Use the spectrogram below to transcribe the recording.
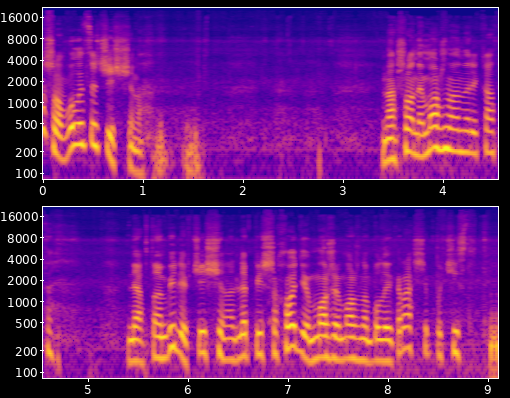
Ну що, вулиця Чищена. На що не можна нарікати? Для автомобілів чищена, для пішоходів, може можна було і краще почистити.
